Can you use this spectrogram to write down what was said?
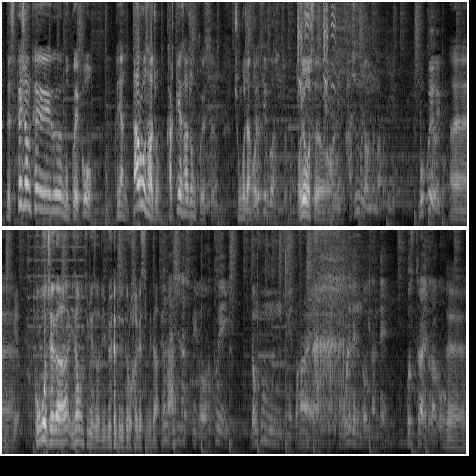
근데 special pack은 못 구했고 그냥 따로 사종 각계 사종 구했어요. 중고장터 어렵게 구하셨죠? 어려웠어요. 아, 이거 가신 분이 없는가 봐. 이게 못 구해요 이거 예. 못 구해요 그거 제가 이상훈 TV에서 리뷰해드리도록 하겠습니다 이건 아시다시피 이거 핫토이 명품 중에 또 하나예요. 좀 오래된 거긴 한데 고스트라이더라고 네.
